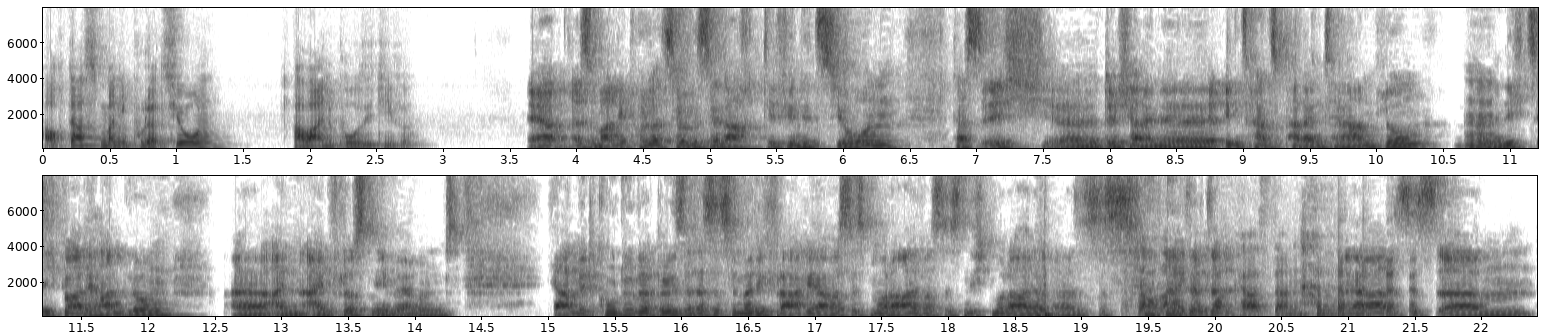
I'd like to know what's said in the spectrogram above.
auch das Manipulation, aber eine positive. Ja, also Manipulation ist ja nach Definition dass ich äh, durch eine intransparente Handlung, mhm. eine nicht sichtbare Handlung, äh, einen Einfluss nehme. Und ja, mit gut oder böse, das ist immer die Frage, ja, was ist Moral, was ist nicht Moral? Das ist, das ist auch ein eigener Podcast dann. ja, das ist, ähm,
